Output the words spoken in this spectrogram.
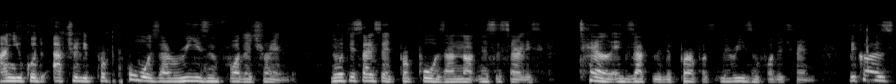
and you could actually propose a reason for the trend. Notice I said propose and not necessarily tell exactly the purpose, the reason for the trend. Because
